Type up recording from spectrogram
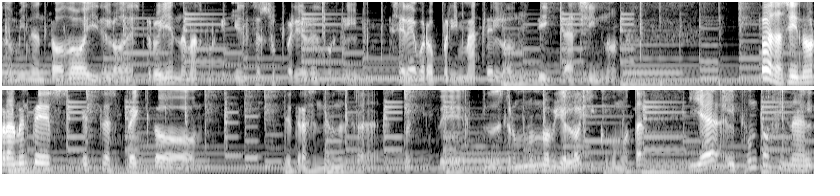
dominan todo y lo destruyen nada más porque quieren ser superiores, porque el cerebro primate lo dicta así, ¿no? Pues así, ¿no? Realmente es este aspecto de trascender nuestra, de nuestro mundo biológico como tal. Y ya el punto final,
